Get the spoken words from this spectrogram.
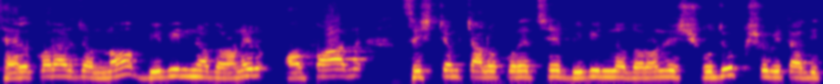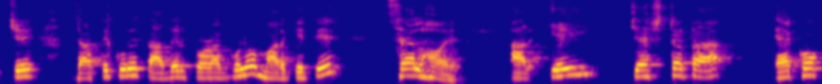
সেল করার জন্য বিভিন্ন ধরনের অফার সিস্টেম চালু করেছে, বিভিন্ন ধরনের সুযোগ সুবিধা দিচ্ছে যাতে করে তাদের প্রোডাক্টগুলো মার্কেটে সেল হয়। আর এই চেষ্টাটা একক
